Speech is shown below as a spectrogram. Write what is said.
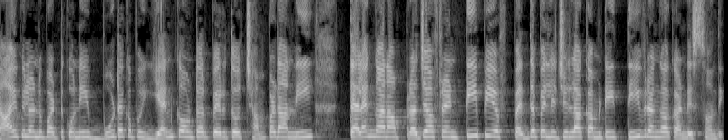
నాయకులను పట్టుకుని బూటకపు ఎన్కౌంటర్ పేరుతో చంపడాన్ని తెలంగాణ ప్రజా ఫ్రంట్ టీపీఎఫ్ పెద్దపల్లి జిల్లా కమిటీ తీవ్రంగా ఖండిస్తోంది.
